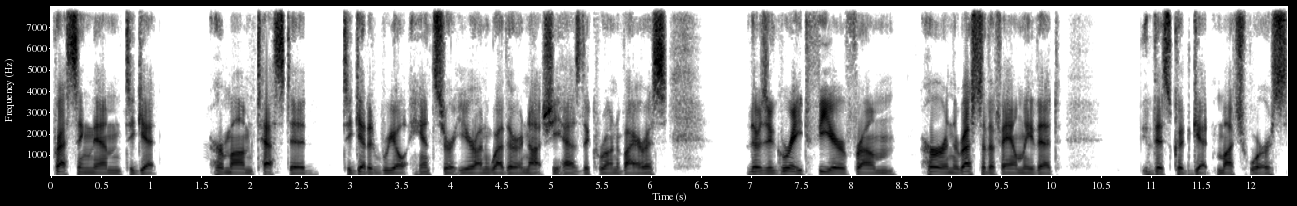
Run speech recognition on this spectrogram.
pressing them to get her mom tested to get a real answer here on whether or not she has the coronavirus. There's a great fear from her and the rest of the family that this could get much worse.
